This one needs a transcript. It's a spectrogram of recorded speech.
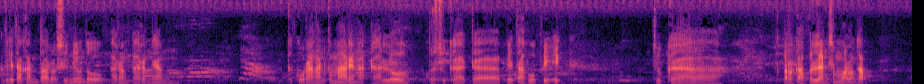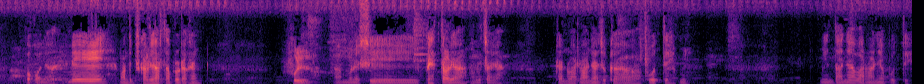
nanti kita akan taruh sini untuk barang-barang yang kekurangan kemarin. Ada lo terus juga ada beta BX juga perkabelan semua lengkap. Pokoknya ini mantap sekali harta production. Full amunisi battle ya menurut saya. Dan warnanya juga putih mintanya warnanya putih.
